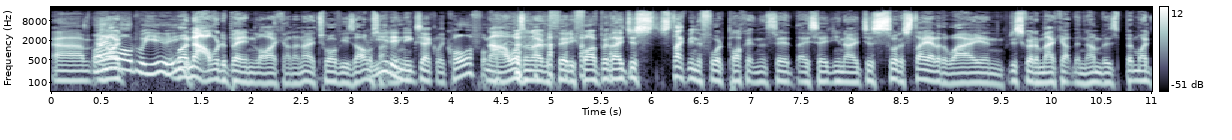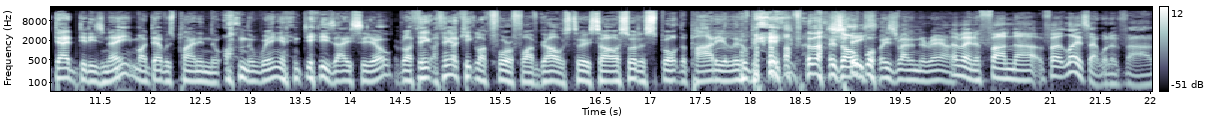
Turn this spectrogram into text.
Um, Well, how I- old were you? Well, no, I would have been like, I don't know, 12 years old or you something. didn't exactly qualify. No, I wasn't over 35, but they just stuck me in the forward pocket and they said, they said, you know, just sort of stay out of the way and just got to make up the numbers. But my dad did his knee. My dad was playing in the, on the wing and he did his ACL. But I think I think I kicked like four or five goals too, so I sort of sport the party a little bit for those old boys running around. I mean, a fun. Uh, for, at least that would have uh,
